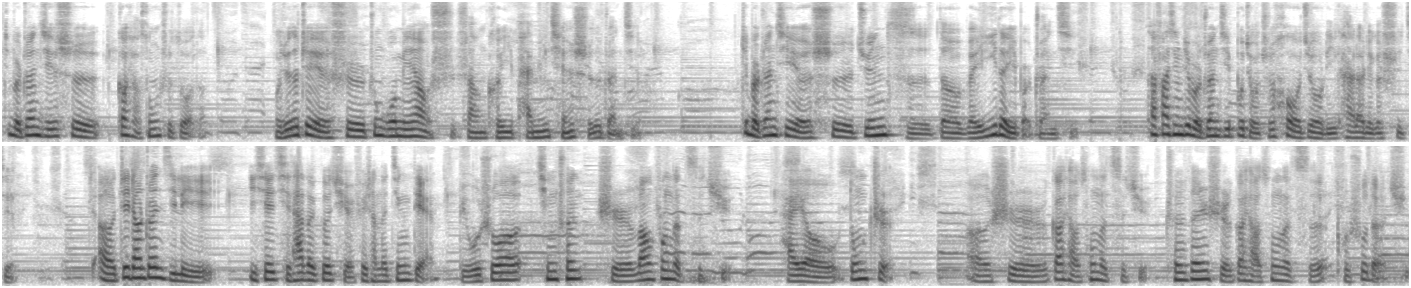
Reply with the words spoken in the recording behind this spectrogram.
这本专辑是高晓松制作的，我觉得这也是中国民谣史上可以排名前十的专辑了。这本专辑也是君子的唯一的一本专辑。他发行这本专辑不久之后就离开了这个世界。呃，这张专辑里一些其他的歌曲也非常的经典，比如说《青春》是汪峰的词曲，还有《冬至》，呃是高晓松的词曲，《春分》是高晓松的词，朴树的曲。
